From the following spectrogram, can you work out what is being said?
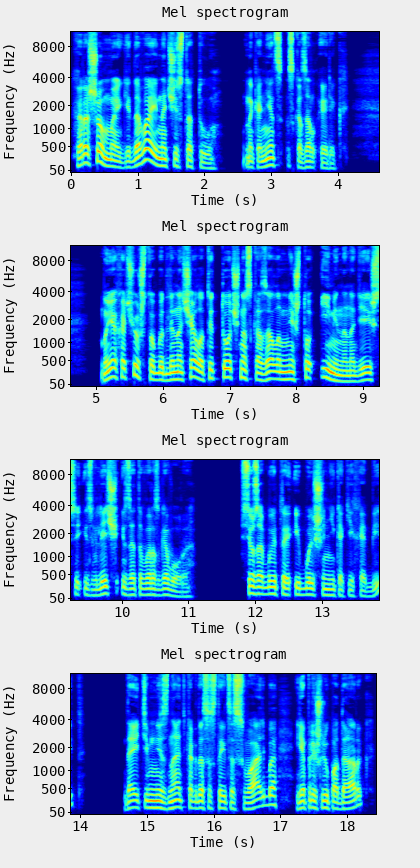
Хорошо, Мэгги, давай на чистоту, наконец сказал Эрик. Но я хочу, чтобы для начала ты точно сказала мне, что именно надеешься извлечь из этого разговора. Все забыто и больше никаких обид? Дайте мне знать, когда состоится свадьба, я пришлю подарок.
